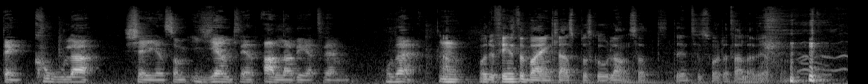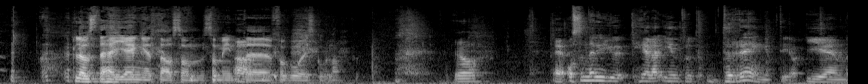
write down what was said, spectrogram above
den coola tjejen som egentligen alla vet vem hon är. Mm. Och det finns väl bara en klass på skolan så att det är inte så svårt att alla vet. Plus det här gänget då som, som inte Ja. får gå i skolan. Ja. Eh, Och sen är det ju hela introt dränkt i, en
